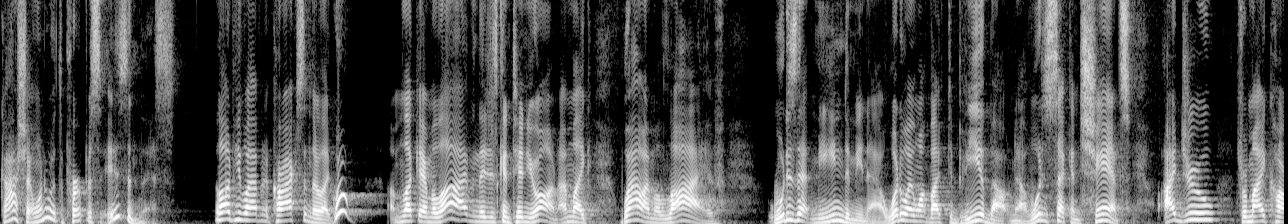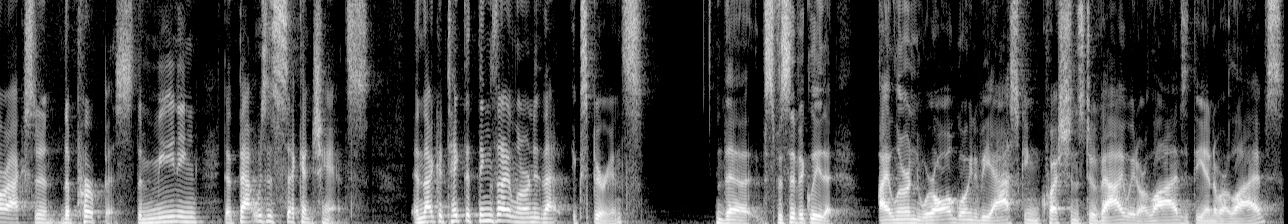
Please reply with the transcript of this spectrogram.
gosh, I wonder what the purpose is in this. A lot of people have a car accident, they're like, whoo, I'm lucky I'm alive, and they just continue on. I'm like, wow, I'm alive. What does that mean to me now? What do I want life to be about now? What is second chance? I drew from my car accident the purpose, the meaning that that was a second chance. And I could take the things that I learned in that experience, the, specifically that I learned we're all going to be asking questions to evaluate our lives at the end of our lives,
